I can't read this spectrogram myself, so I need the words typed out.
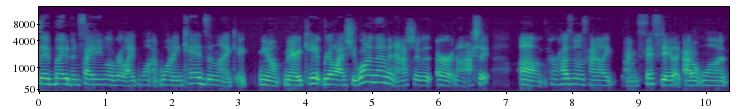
they might have been fighting over like want, wanting kids and like it, you know Mary Kate realized she wanted them and Ashley was or not Ashley um her husband was kind of like I'm 50 like I don't want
